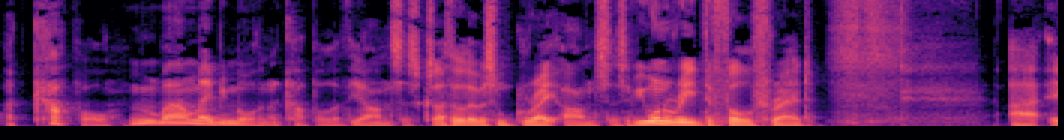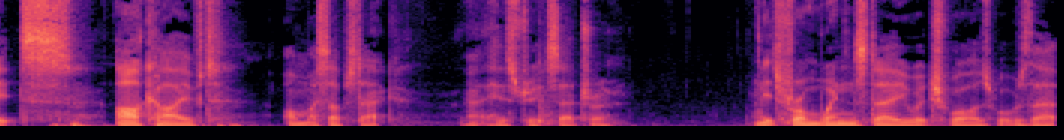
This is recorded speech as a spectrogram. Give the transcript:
a couple, well, maybe more than a couple of the answers because I thought there were some great answers. If you want to read the full thread, uh, it's archived on my Substack at History Etc. It's from Wednesday, which was what was that?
